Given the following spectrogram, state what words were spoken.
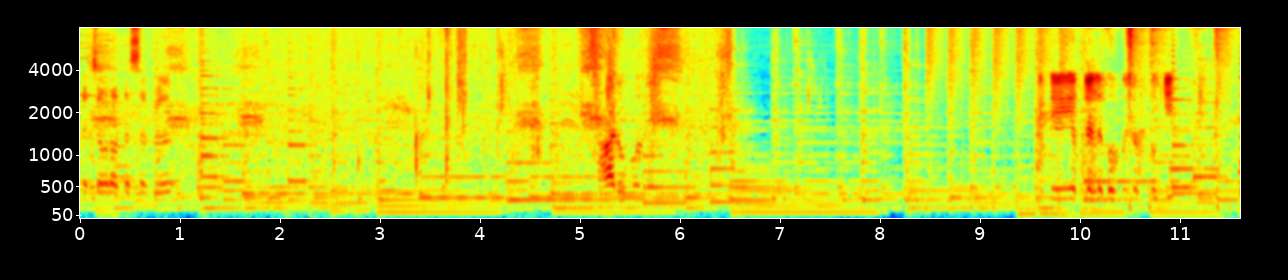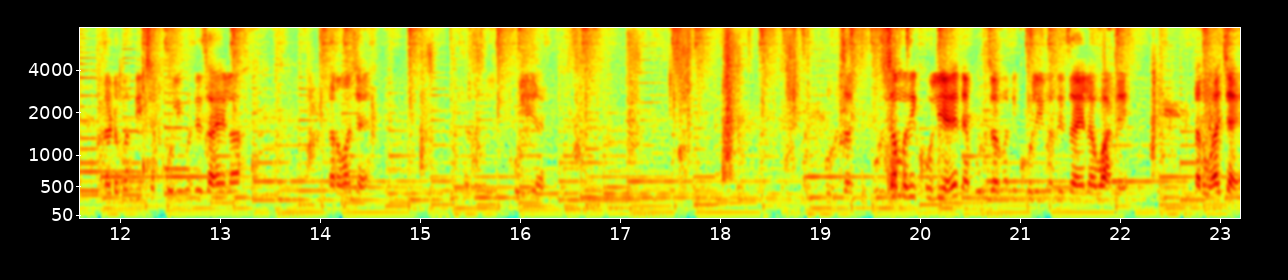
त्याच्यावर आता सगळं झाड उभं ते आपल्याला बघू शकतो की तटबंदीच्या खोलीमध्ये जायला दरवाजा आहे. बुर्जामध्ये खोली आहे. त्या बुर्जामध्ये खोलीमध्ये जायला वाट. आहे दरवाजा आहे.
